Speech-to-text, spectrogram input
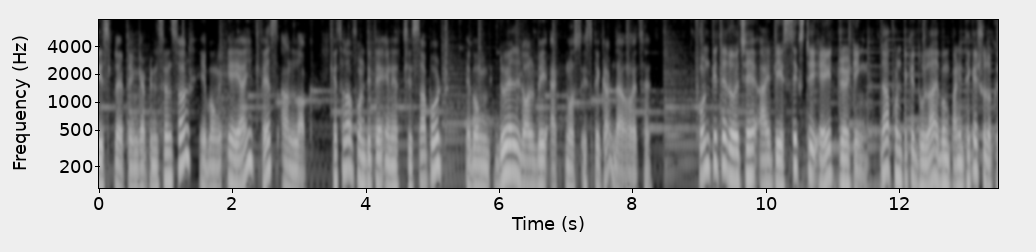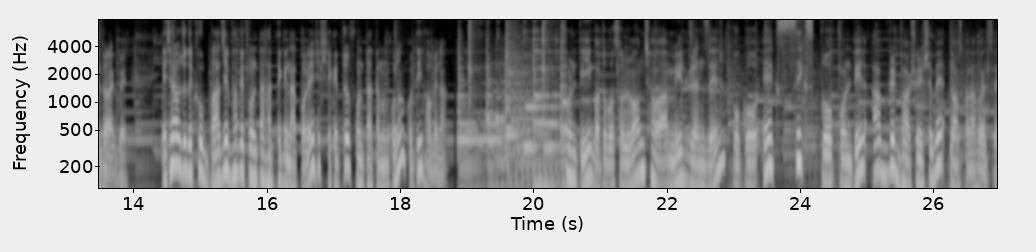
ডিসপ্লে ফিঙ্গারপ্রিন্ট সেন্সর এবং এআই ফেস আনলক এছাড়াও ফোনটিতে এনএফসি সাপোর্ট এবং ডুয়েল ডলবি অ্যাটমোস স্পিকার দেওয়া হয়েছে। ফোনটিতে রয়েছে আইপি সিক্সটি এইট রেটিং যা ফোনটিকে ধুলা এবং পানি থেকে সুরক্ষিত রাখবে। এছাড়াও যদি খুব বাজেভাবে ফোনটা হাত থেকে না পড়ে, সেক্ষেত্রেও ফোনটা তেমন কোনো ক্ষতি হবে না। ফোনটি গত বছর লঞ্চ হওয়া মিড রেঞ্জের পোকো এক্স সিক্স প্রো ফোনটির আপডেট ভার্সন হিসেবে লঞ্চ করা হয়েছে।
